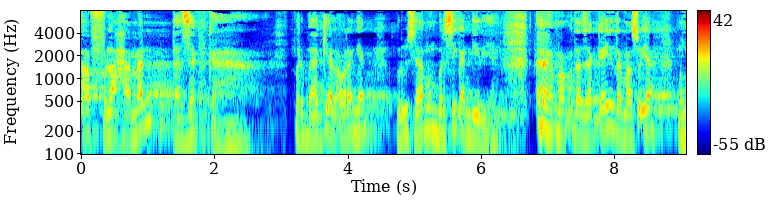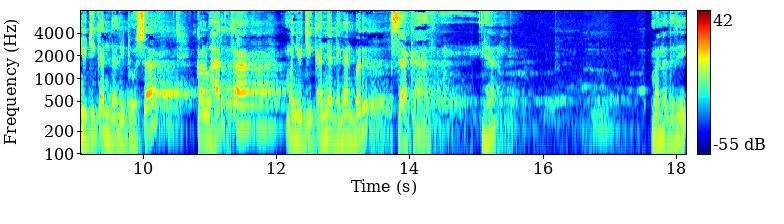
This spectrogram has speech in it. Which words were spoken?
aflahaman tazakka. Berbahagialah orang yang berusaha membersihkan diri ya. Tazakka ini termasuk ya menyucikan dari dosa. Kalau harta menyucikannya dengan berzakat. Ya. Mana tadi?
